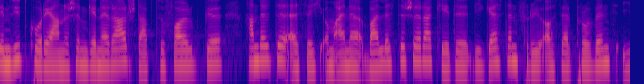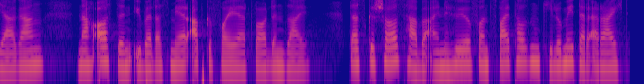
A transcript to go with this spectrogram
Dem südkoreanischen Generalstab zufolge handelte es sich um eine ballistische Rakete, die gestern früh aus der Provinz Yagang nach Osten über das Meer abgefeuert worden sei. Das Geschoss habe eine Höhe von 2000 Kilometer erreicht,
